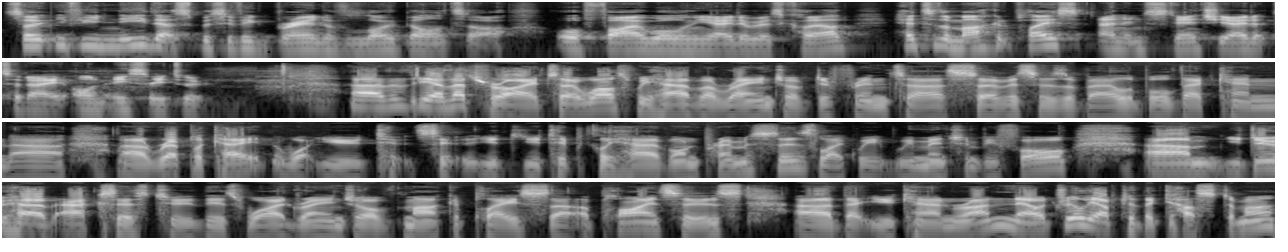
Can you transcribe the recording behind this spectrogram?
So if you need that specific brand of load balancer or firewall in the AWS cloud, head to the marketplace and instantiate it today on EC2. Uh, yeah, that's right. So, whilst we have a range of different uh, services available that can uh, uh replicate what you, t- you, you typically have on premises, like we, we mentioned before, um, you do have access to this wide range of marketplace uh, appliances uh, that you can run. Now, it's really up to the customer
